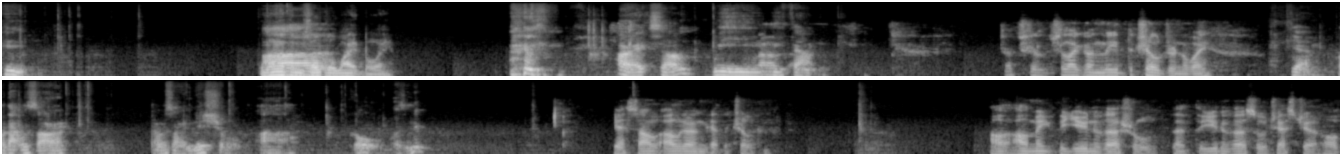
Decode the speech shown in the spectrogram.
Hmm. One of them's a Uh, little white boy. All right, so we we Well, found Shall, shall I go and lead the children away? yeah. Well, that was our that was our initial uh, goal, wasn't it? Yes, I'll I'll go and get the children. I'll I'll make the universal the, the universal gesture of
